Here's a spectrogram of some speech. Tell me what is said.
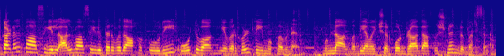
கடல் பாசியில் அல்வா செய்து தருவதாக கூறி ஓட்டு வாங்கியவர்கள் திமுகவினர். முன்னாள் மத்திய அமைச்சர் பொன் ராதாகிருஷ்ணன் விமர்சனம்.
